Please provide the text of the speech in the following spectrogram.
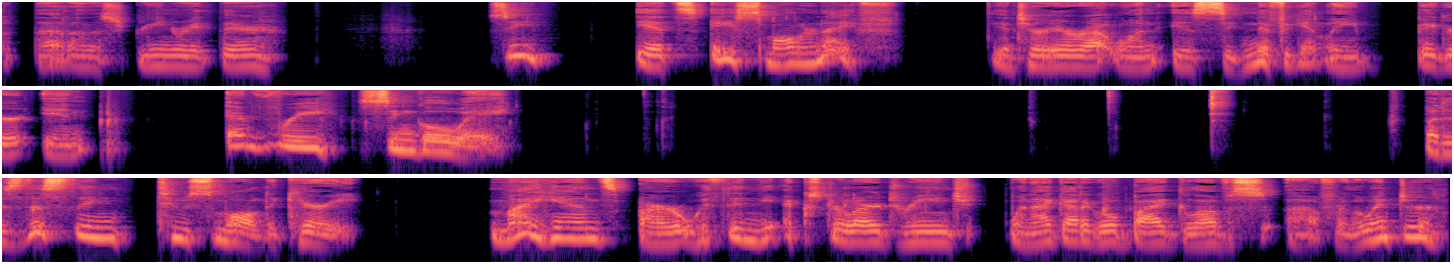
Put that on the screen right there. See, it's a smaller knife. The Ontario Rat one is significantly bigger in every single way. But is this thing too small to carry? My hands are within the extra large range when I got to go buy gloves uh, for the winter,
